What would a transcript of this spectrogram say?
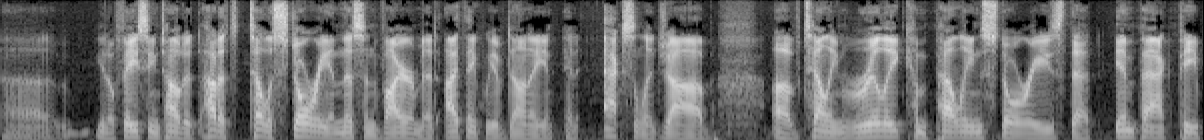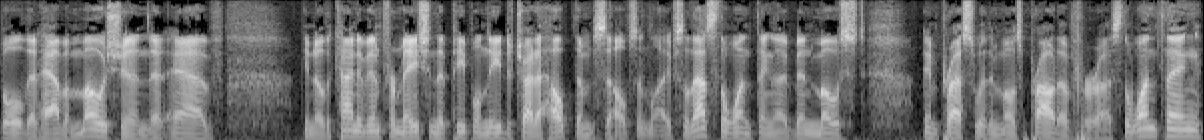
uh, you know facing how to how to tell a story in this environment, I think we have done a, an excellent job of telling really compelling stories that impact people, that have emotion, that have you know the kind of information that people need to try to help themselves in life. So that's the one thing that I've been most impressed with and most proud of for us. The one thing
